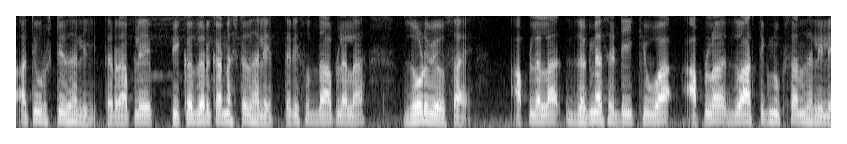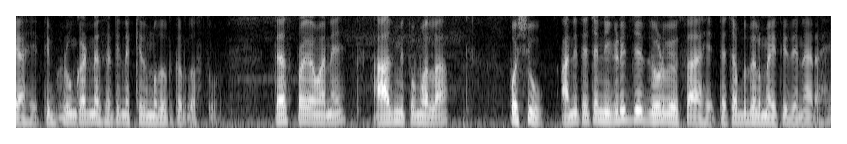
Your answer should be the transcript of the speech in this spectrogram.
अतिवृष्टी झाली तर आपले पिकं जर का नष्ट झाले तरीसुद्धा आपल्याला जोड व्यवसाय आपल्याला जगण्यासाठी किंवा आपलं जो आर्थिक नुकसान झालेले आहे ते भरून काढण्यासाठी नक्कीच मदत करत असतो. त्याचप्रमाणे आज मी तुम्हाला पशु आणि त्याच्या निगडीत जे जोड व्यवसाय आहे त्याच्याबद्दल माहिती देणार आहे.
